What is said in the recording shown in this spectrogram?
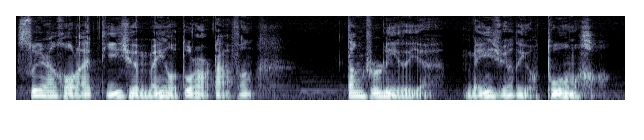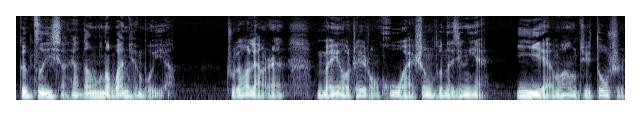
虽然后来的确没有多少大风，当时栗子也没觉得有多么好，跟自己想象当中的完全不一样。主要两人没有这种户外生存的经验，一眼望去都是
